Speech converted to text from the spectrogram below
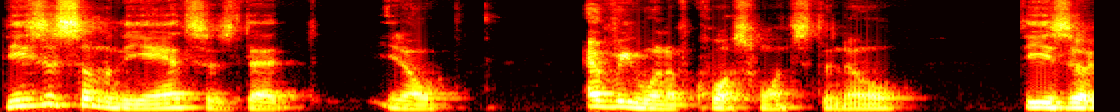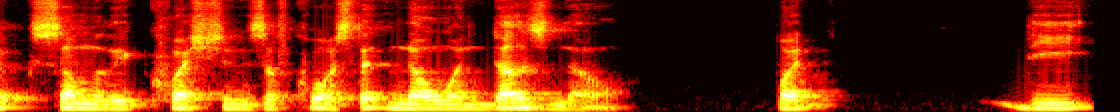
These are some of the answers that, you know, everyone, of course, wants to know. These are some of the questions, of course, that no one does know. But the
